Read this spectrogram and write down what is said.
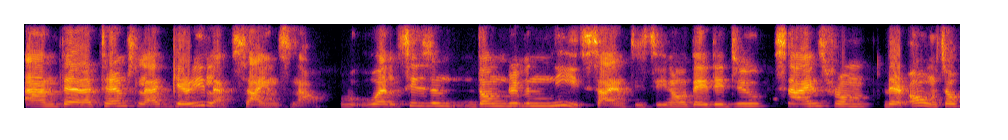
and there are terms like guerrilla science now. Well, citizens don't even need scientists, you know, they, they do science from their own. So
